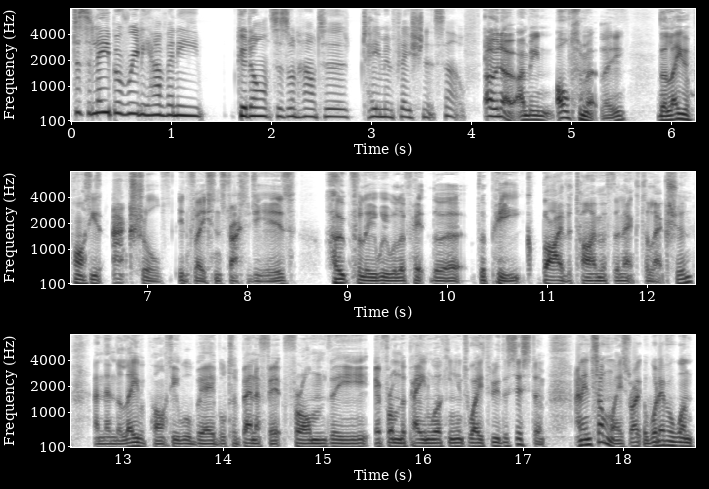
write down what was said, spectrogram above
does Labour really have any good answers on how to tame inflation itself? Oh, no. I mean, ultimately, the Labour Party's actual inflation strategy is hopefully we will have hit the the peak by the time of the next election and then the labor party will be able to benefit from the from the pain working its way through the system. And in some ways right whatever one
